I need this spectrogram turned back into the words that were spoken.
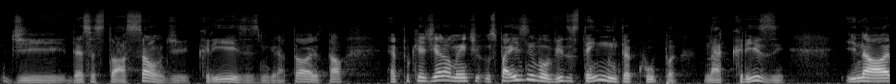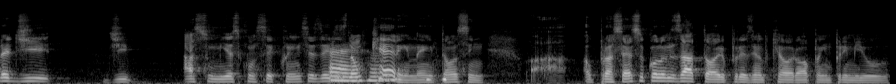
de, dessa situação de crises migratórias e tal, é porque geralmente os países envolvidos têm muita culpa na crise e na hora de, de assumir as consequências eles uhum. não querem, né? Então, assim, a, o processo colonizatório, por exemplo, que a Europa imprimiu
